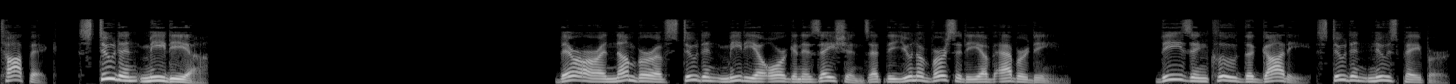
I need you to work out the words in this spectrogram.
Topic: Student media. There are a number of student media organisations at the University of Aberdeen. These include the Gaudie student newspaper,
